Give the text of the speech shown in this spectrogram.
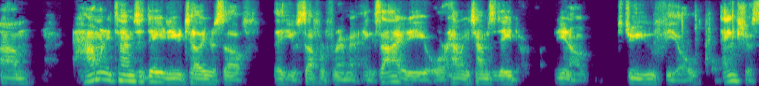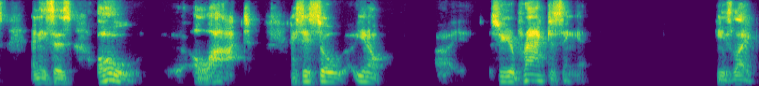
um, how many times a day do you tell yourself that you suffer from anxiety? Or how many times a day you know do you feel anxious? And he says oh a lot. I say, so, you know, uh, so you're practicing it. He's like,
